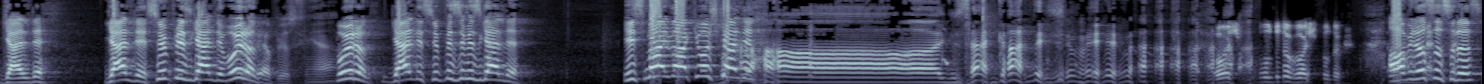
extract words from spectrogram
Geldi. Geldi. Sürpriz geldi. Ne Buyurun. yapıyorsun ya? Buyurun. Geldi. Sürprizimiz geldi. İsmail Baki hoş geldin. Aa, güzel kardeşim benim. Hoş bulduk, hoş bulduk. Abi nasılsınız?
